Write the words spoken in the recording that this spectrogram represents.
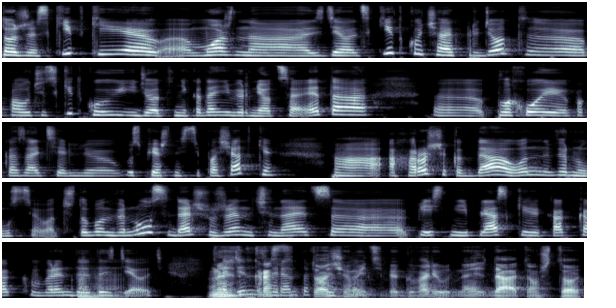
тоже скидки, э, можно сделать скидку, человек придет, э, получит скидку и идет, никогда не вернется. Это плохой показатель э, успешности площадки, а, а хороший, когда он вернулся. Вот, чтобы он вернулся, дальше уже начинается песни и пляски, как, как бренду это Мгм. сделать. Ну, Один это из как раз вариантов то, о чем я тебе говорю, знаешь, да, о том, что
